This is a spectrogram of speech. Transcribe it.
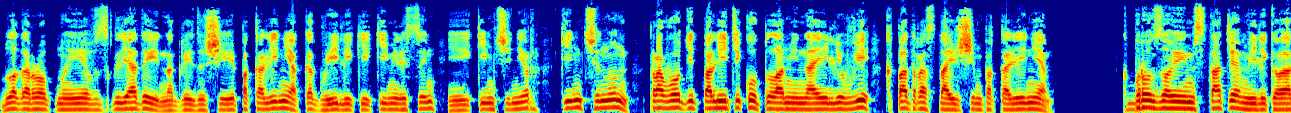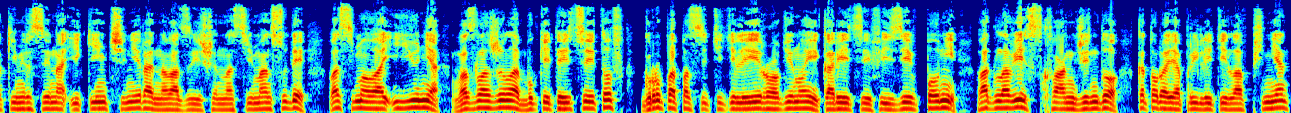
благородные взгляды на грядущее поколение, как великий Ким Ир Сен и Ким Чен Ир, Ким Чен Ун проводит политику пламенной любви к подрастающим поколениям. К бронзовым статуям великого Ким Ир Сена и Ким Чен Ира на возвышенности Мансуде 8 июня возложила букеты цветов группа посетителей родиной корейцев из Японии во главе с Хван Джиндо, которая прилетела в Пхеньян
